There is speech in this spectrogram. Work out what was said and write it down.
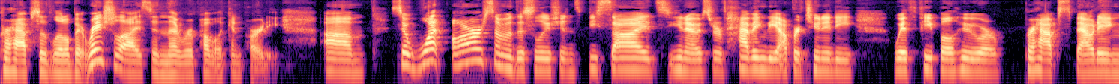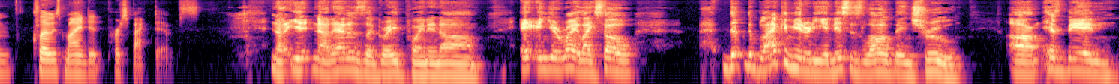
perhaps a little bit racialized in the republican party. Um, so what are some of the solutions besides you know sort of having the opportunity with people who are perhaps spouting closed-minded perspectives no yeah, no that is a great point and um and, and you're right like so the, the black community and this has long been true um has been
